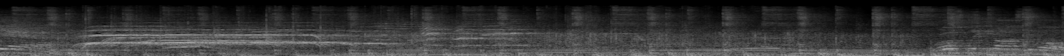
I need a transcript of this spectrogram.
yeah! Rosalie Constable.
